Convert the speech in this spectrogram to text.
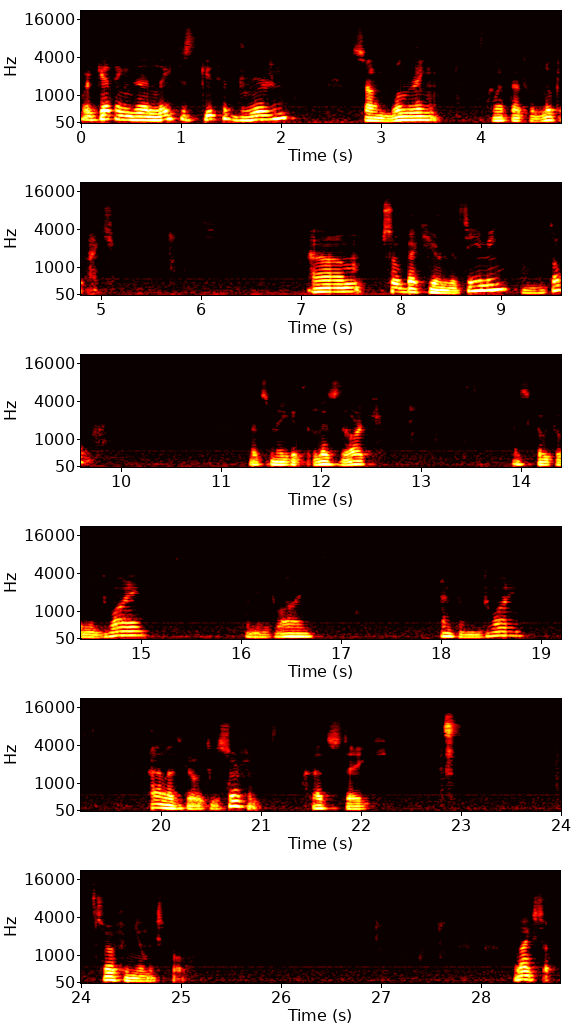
We're getting the latest GitHub version. So I'm wondering what that will look like. Um, so back here in the theming on the top, let's make it less dark. Let's go to mint y, to mint y, and to mint y, and let's go to Surfn. Let's take Surfn new mix Polo, like so.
